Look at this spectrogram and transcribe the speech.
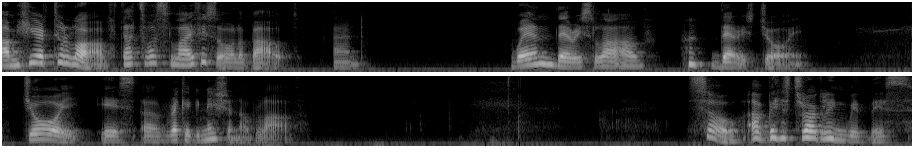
I'm here to love. That's what life is all about. And when there is love, there is joy. Joy is a recognition of love. So, I've been struggling with this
